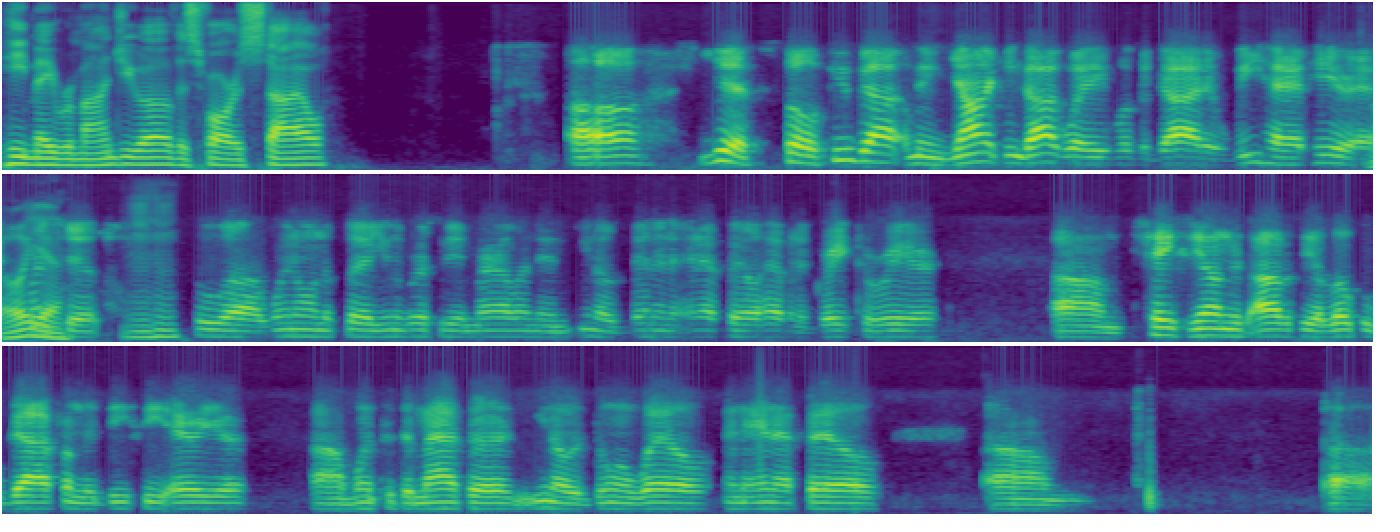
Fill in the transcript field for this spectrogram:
he may remind you of as far as style? Uh, yes. So if you got, I mean, Yannick Ngakoue was a guy that we had here at oh, Friendship, yeah. mm-hmm. who uh, went on to play at University of Maryland and you know been in the NFL, having a great career. Um, Chase Young is obviously a local guy from the D.C. area. Um, went to DeMatha, you know, is doing well in the NFL. Um, uh,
